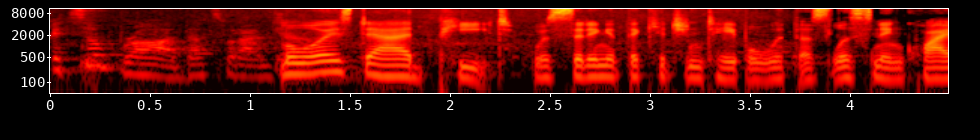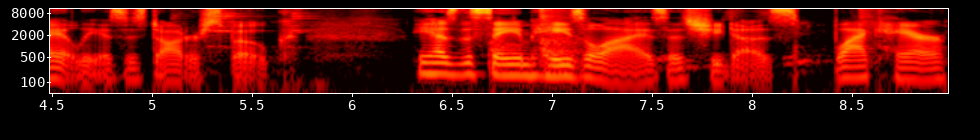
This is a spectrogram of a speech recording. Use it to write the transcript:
It's so broad, that's what I'm Maloi's dad, Pete, was sitting at the kitchen table with us, listening quietly as his daughter spoke. He has the same hazel eyes as she does, black hair,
